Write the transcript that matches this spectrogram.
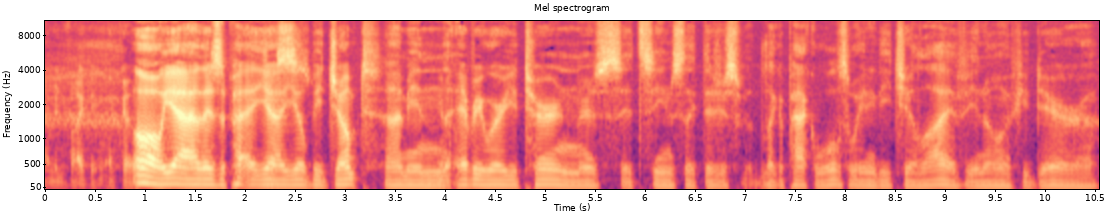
I'm inviting like a Oh yeah, there's a pa- yeah. Just- You'll be jumped. I mean, everywhere you turn, there's. It seems like there's just like a pack of wolves waiting to eat you alive. You know, if you dare.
